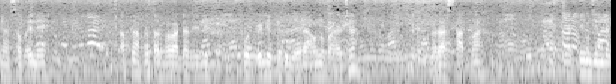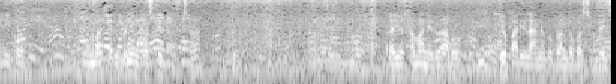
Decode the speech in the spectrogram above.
यहाँ सबैले आफ्नो आफ्नो तर्फबाट रिलिफ फुड रिलिफहरू लिएर आउनु भएको छ। र साथमा टिम जिन्दगीको मेम्बर्सहरू पनि उपस्थित छ। र यो सामानहरू अब त्यो पारि लानुको बन्दोबस्त हुँदैछ।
